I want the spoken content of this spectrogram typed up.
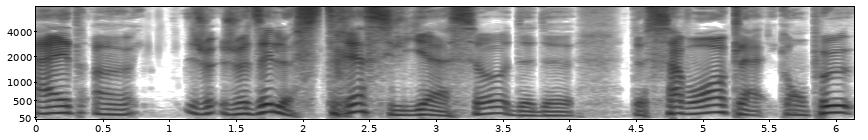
être un je, veux dire, le stress lié à ça, de, de, de savoir qu'on peut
